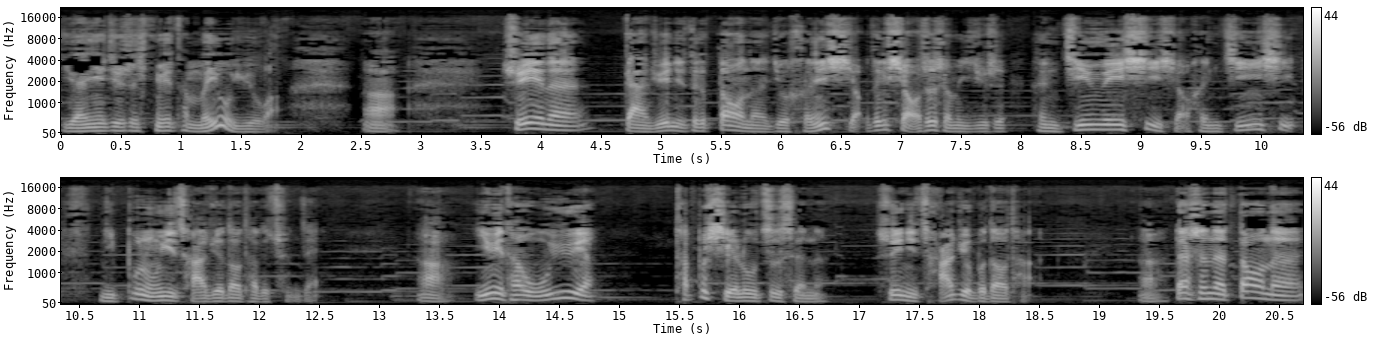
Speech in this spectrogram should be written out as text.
原因，就是因为它没有欲望，啊，所以呢，感觉你这个道呢就很小。这个小是什么？就是很精微细小，很精细，你不容易察觉到它的存在，啊，因为它无欲啊，它不显露自身呢，所以你察觉不到它，啊，但是呢，道呢，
